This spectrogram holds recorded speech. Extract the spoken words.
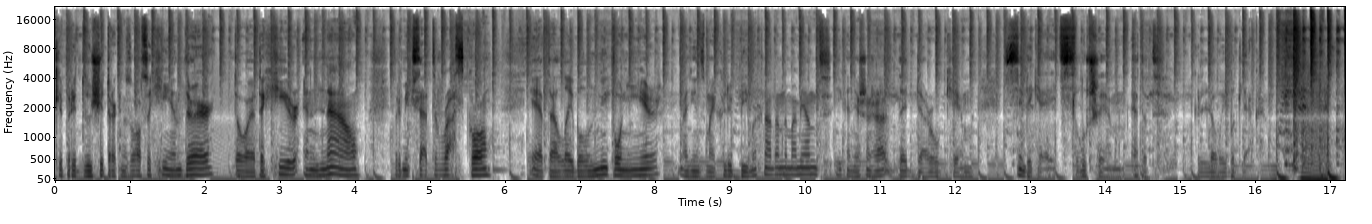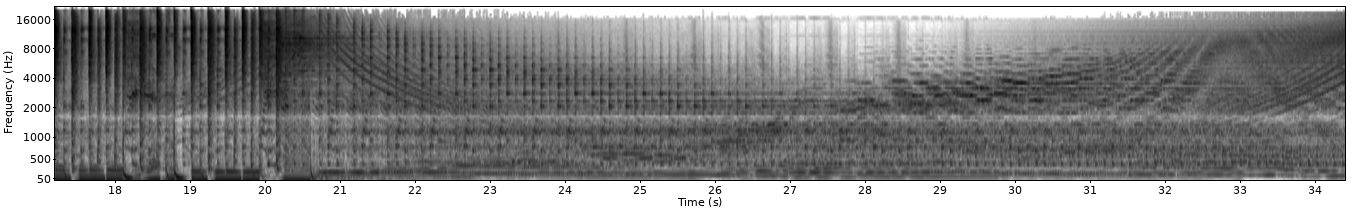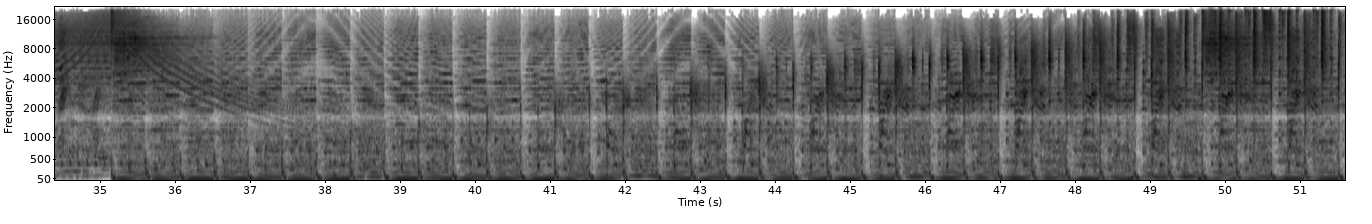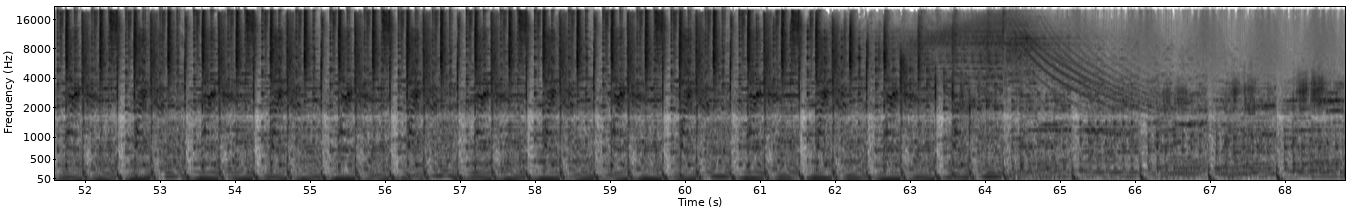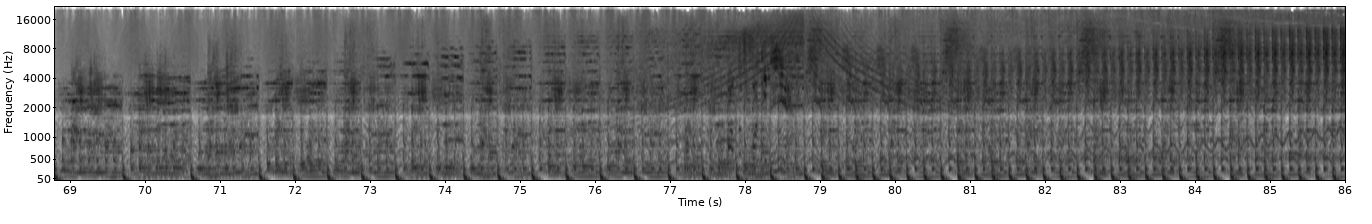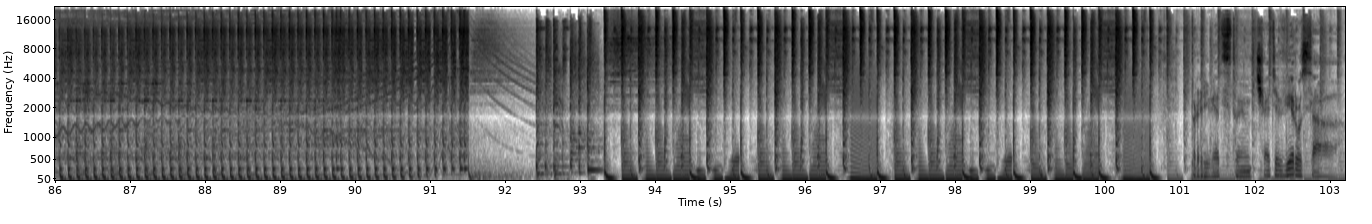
Предыдущий трек назывался Here and There, то это Here and Now в ремиксе от Rasco. Это лейбл Nipponir, один из моих любимых на данный момент. И, конечно же, The Daryl Kim Syndicate. Слушаем этот клевый бутлег. Чате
